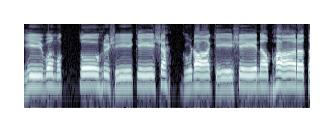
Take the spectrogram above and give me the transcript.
ಏವ ಮುಕ್ತೋ ಹೃಷಿಕೇಶ, ಗುಡಾಕೇಶೇನ ಭಾರತ,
